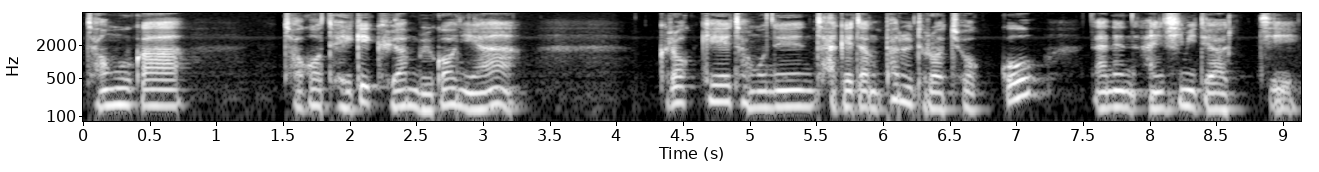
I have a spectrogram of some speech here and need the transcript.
정우가 저거 되게 귀한 물건이야. 그렇게 정우는 자개장 편을 들어주었고 나는 안심이 되었지.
